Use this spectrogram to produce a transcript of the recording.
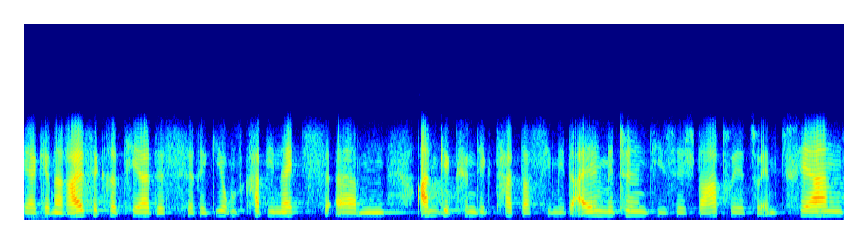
der Generalsekretär des Regierungskabinetts ähm, angekündigt hat, dass sie mit allen Mitteln diese Statue zu entfernen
